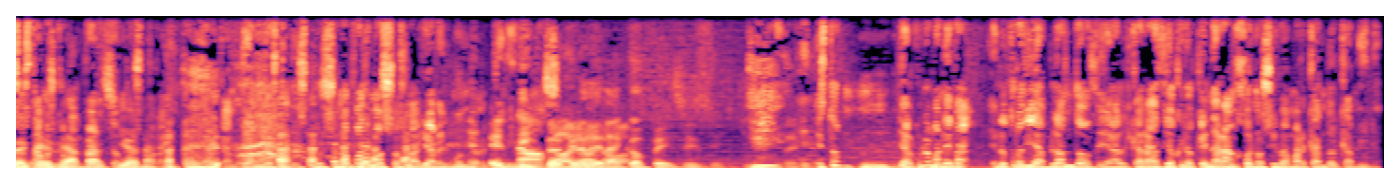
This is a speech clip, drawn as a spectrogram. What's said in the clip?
pues estamos me Alberto pues, apasiona. para intentar cambiar nuestro discurso. No podemos soslayar el mundo en el. TikToker No, no, de la no. COPE, sí, sí. Y eh, esto, mm, de alguna manera, el otro día hablando de Alcaraz, yo creo que Naranjo nos iba marcando el camino.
